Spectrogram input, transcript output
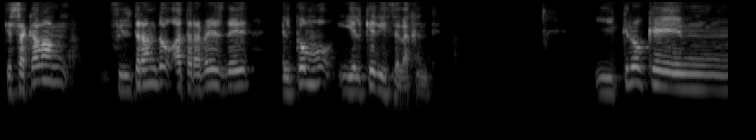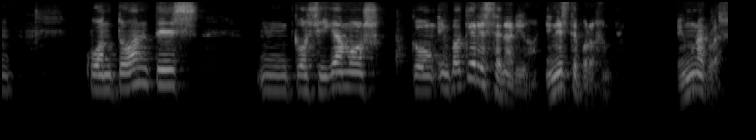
que se acaban filtrando a través de el cómo y el qué dice la gente. Y creo que mm, cuanto antes mm, consigamos, con, en cualquier escenario, en este por ejemplo, en una clase,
